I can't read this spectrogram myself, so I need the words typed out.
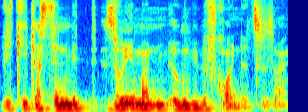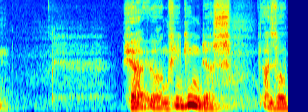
Wie geht das denn mit so jemandem irgendwie befreundet zu sein? Ja, irgendwie ging das. Also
